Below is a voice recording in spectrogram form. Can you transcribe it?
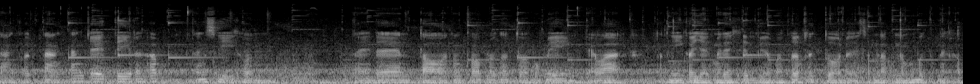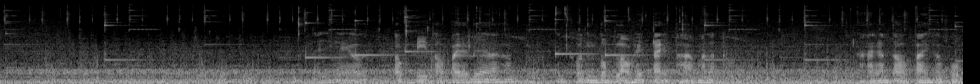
ต่างคนต่างตั้งใจตีแล้วครับ ทั้ง 4 คนไต่แดนต่อต้องก๊อฟแล้วก็ตัวผมเอง แต่ว่าตอนนี้ก็ยังไม่ได้ขึ้นเรือมาเพิ่มสักตัวเลยสำหรับน้องหมึกนะครับ ปีต่อไปเรื่อยๆนะครับ เป็นคนลบเราให้ไต่พามาแล้วหากันต่อไปครับผม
